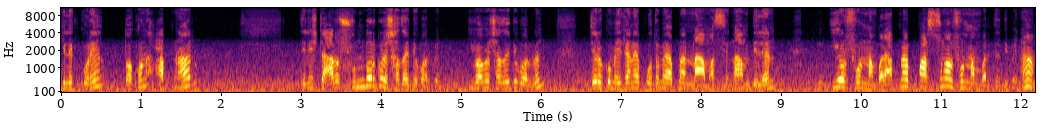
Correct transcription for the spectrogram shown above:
ক্লিক করে তখন আপনার জিনিসটা আরও সুন্দর করে সাজাইতে পারবেন। কীভাবে সাজাইতে পারবেন? যেরকম এখানে প্রথমে আপনার নাম আছে, নাম দিলেন ইওর ফোন নাম্বার আপনার পার্সোনাল ফোন নাম্বারতে দিবেন হ্যাঁ?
